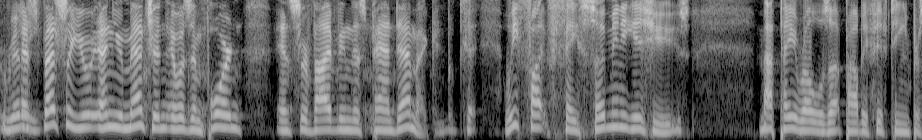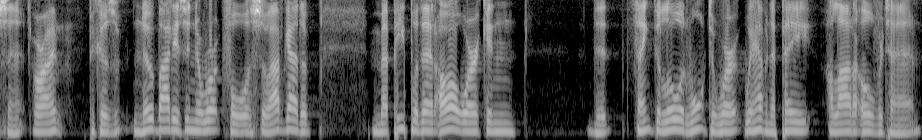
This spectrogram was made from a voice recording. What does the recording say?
really, especially you. And you mentioned it was important in surviving this pandemic. we fight, face so many issues. My payroll was up probably 15%. All right. because nobody's in the workforce. So I've got to, my people that are working that think the Lord want to work, we're having to pay a lot of overtime.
